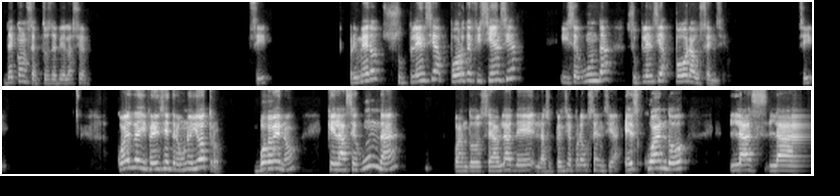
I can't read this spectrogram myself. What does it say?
de conceptos de violación. ¿Sí? Primero, suplencia por deficiencia y segunda, suplencia por ausencia. ¿Sí? ¿Cuál es la diferencia entre uno y otro? Bueno, que la segunda, cuando se habla de la suplencia por ausencia, es cuando las, la,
